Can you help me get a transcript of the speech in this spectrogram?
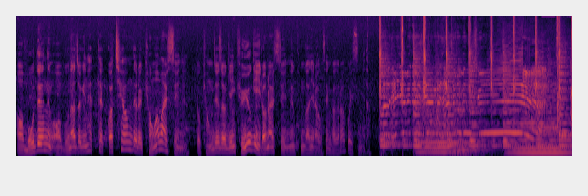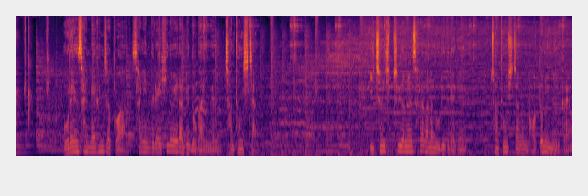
어, 모든 어, 문화적인 혜택과 체험들을 경험할 수 있는 또 경제적인 교육이 일어날 수 있는 공간이라고 생각을 하고 있습니다. 오랜 삶의 흔적과 상인들의 희노애락이 녹아있는 전통시장. 2017년을 살아가는 우리들에게 전통시장은 어떤 의미일까요?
